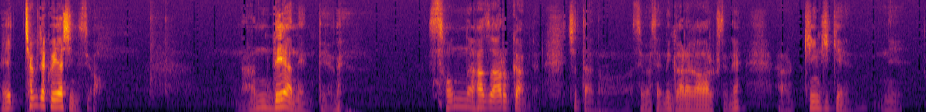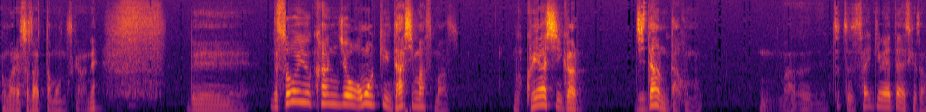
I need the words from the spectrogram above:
めっちゃくちゃ悔しいんですよ。なんでやねんっていうね。そんなはずあるかみたいな。ちょっとあのすいませんね。柄が悪くてね。近畿圏に生まれ育ったもんですからね。ででそういう感情を思いっきり出しますまず。悔しがる。地団打踏む、まあ、ちょっと最近はやってないですけど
